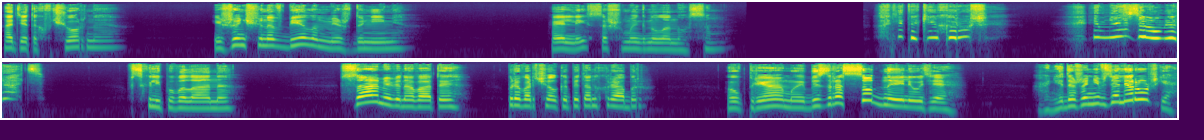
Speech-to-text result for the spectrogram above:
одетых в черное, и женщина в белом между ними. Элиса шмыгнула носом. «Они такие хорошие! Им нельзя умирать!» — всхлипывала она. «Сами виноваты!» — проворчал капитан Храбр. «Упрямые, безрассудные люди! Они даже не взяли ружья!»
